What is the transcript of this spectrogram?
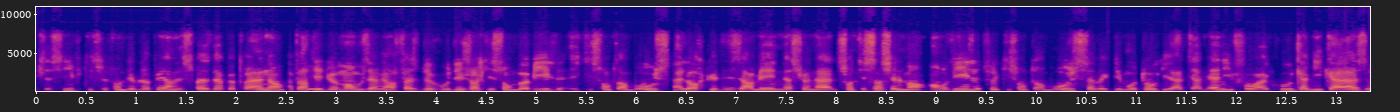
qui se sont développés en l'espace d'à peu près un an. À partir du moment où vous avez en face de vous des gens qui sont mobiles et qui sont en brousse, alors que les armées nationales sont essentiellement en ville, ceux qui sont en brousse avec des motos qui interviennent, il faut un coup de kamikaze,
